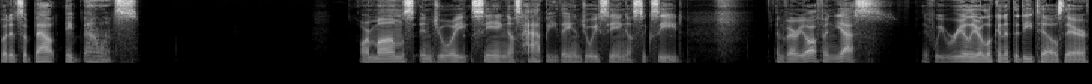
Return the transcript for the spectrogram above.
But it's about a balance. Our moms enjoy seeing us happy, they enjoy seeing us succeed. And very often, yes, if we really are looking at the details there,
